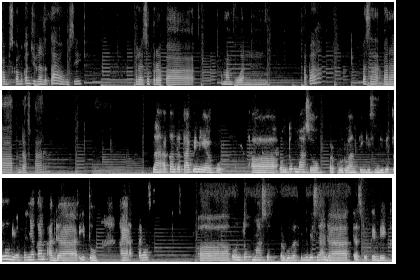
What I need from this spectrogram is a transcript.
kampus-kampus kan juga nggak tahu sih berasa berapa kemampuan apa para pendaftar. Nah, akan tetapi nih ya Bu, uh, untuk masuk perguruan tinggi sendiri tuh biasanya kan ada itu kayak tes uh, untuk masuk perguruan tinggi biasanya ada tes UTBK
